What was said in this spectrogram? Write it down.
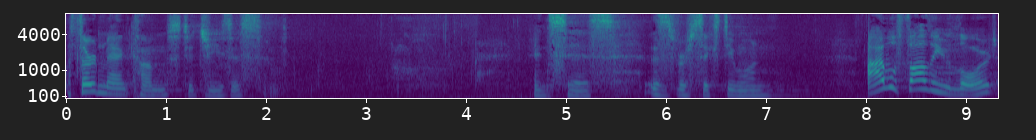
A third man comes to Jesus and says, This is verse 61 I will follow you, Lord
